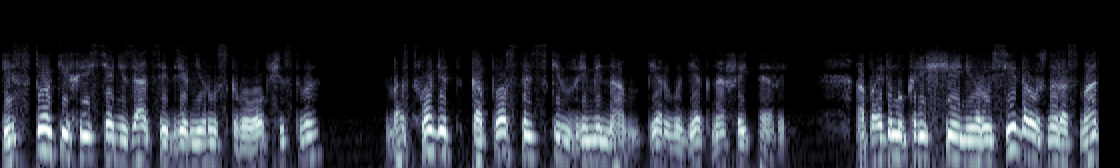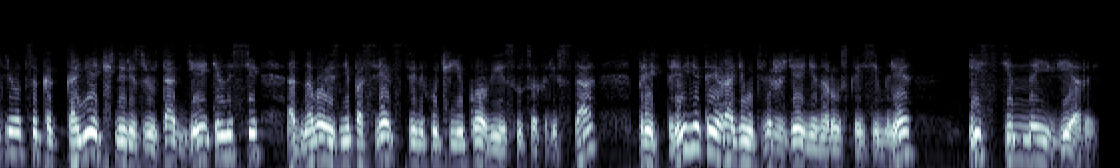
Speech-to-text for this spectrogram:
Истоки христианизации древнерусского общества восходят к апостольским временам, первый век нашей эры. А поэтому крещение Руси должно рассматриваться как конечный результат деятельности одного из непосредственных учеников Иисуса Христа, предпринятой ради утверждения на русской земле истинной веры.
